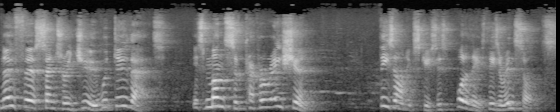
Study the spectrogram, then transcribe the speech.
no first century Jew would do that. It's months of preparation. These aren't excuses. What are these? These are insults.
